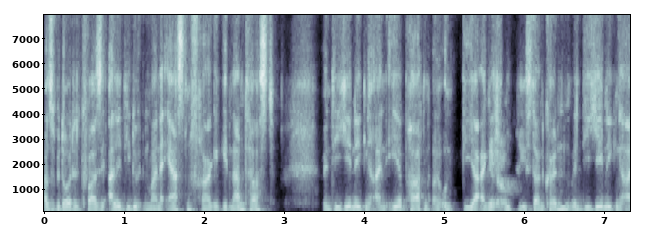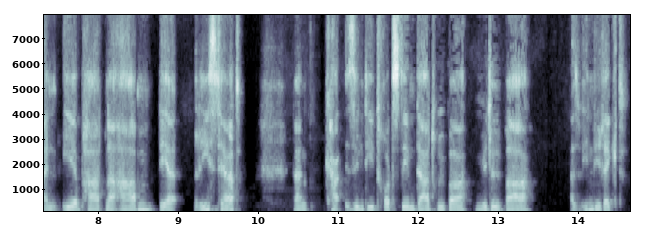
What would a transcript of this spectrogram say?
also bedeutet quasi alle, die du in meiner ersten Frage genannt hast, wenn diejenigen einen Ehepartner, äh, und die ja eigentlich genau. riestern können, wenn diejenigen einen Ehepartner haben, der riestert, dann sind die trotzdem darüber mittelbar, also indirekt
